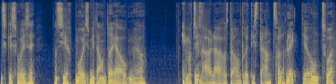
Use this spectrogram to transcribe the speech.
ins Gesäuse, dann sieht man alles mit anderen Augen, ja. Emotional auch, hast du eine andere Distanz, Komplett, oder? ja. Und zwar,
